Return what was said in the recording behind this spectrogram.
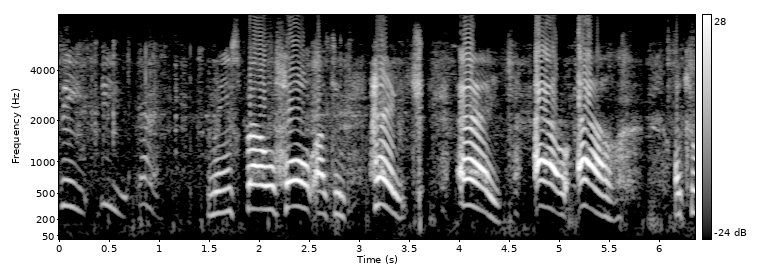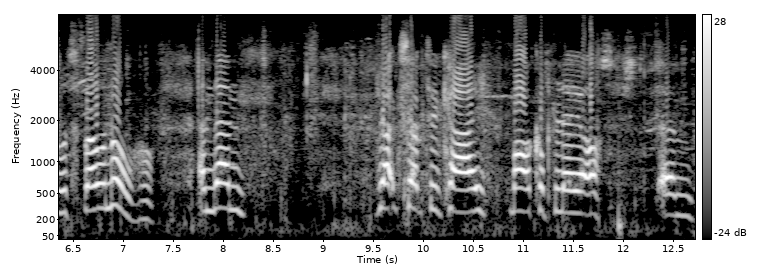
D E N. And then you spell hall as in H A L L, like you would spell normal. And then Jacksepticeye, Markiplier, um,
